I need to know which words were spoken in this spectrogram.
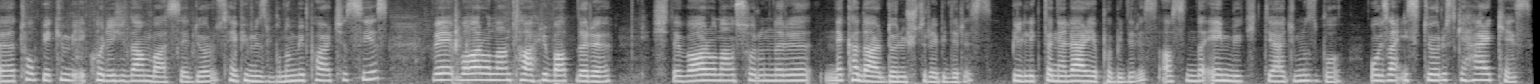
E, topyekun bir ekolojiden bahsediyoruz. Hepimiz bunun bir parçasıyız. Ve var olan tahribatları, işte var olan sorunları ne kadar dönüştürebiliriz? Birlikte neler yapabiliriz? Aslında en büyük ihtiyacımız bu. O yüzden istiyoruz ki herkes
